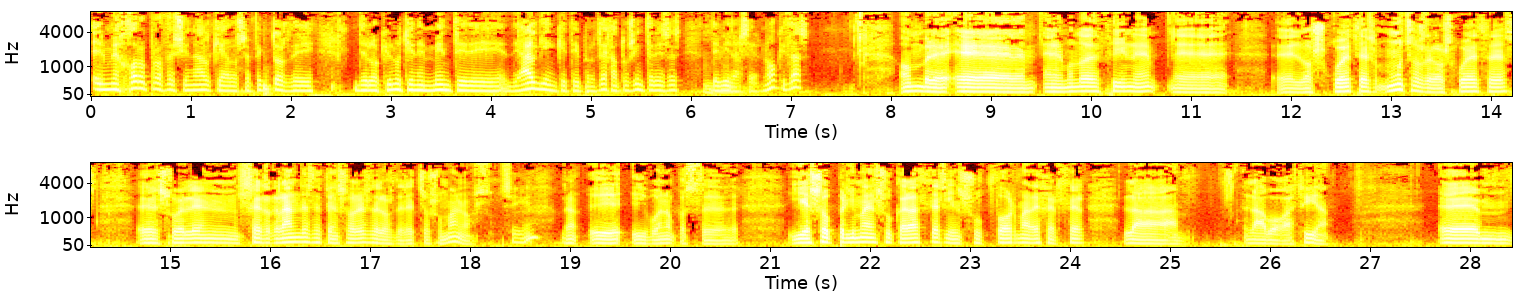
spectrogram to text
el mejor profesional que a los efectos de, de lo que uno tiene en mente de, alguien que te proteja tus intereses debiera ser, ¿no? Quizás. Hombre, eh, en el mundo del cine, eh, eh, los jueces, muchos de los jueces suelen ser grandes defensores de los derechos humanos. Sí. Y, y bueno, pues y eso prima en su carácter y en su forma de ejercer la, la abogacía. Eh,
